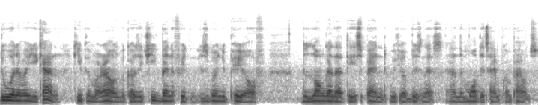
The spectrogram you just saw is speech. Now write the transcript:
do whatever you can. Keep them around because the chief benefit is going to pay off the longer that they spend with your business and the more the time compounds.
